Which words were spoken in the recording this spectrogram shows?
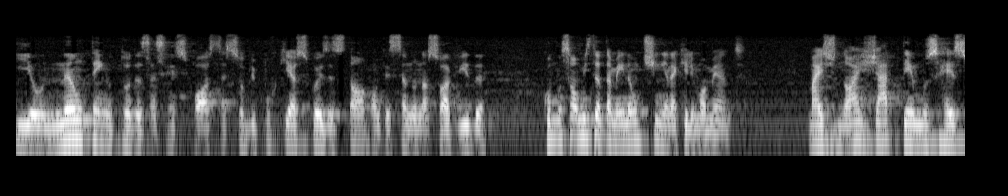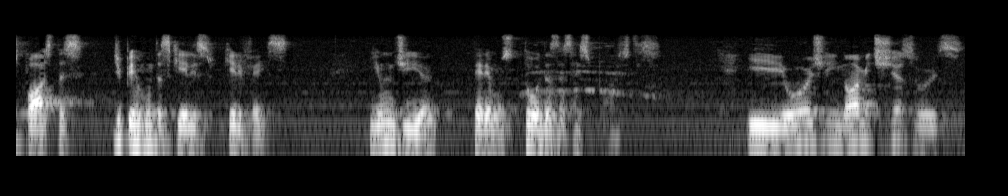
E eu não tenho todas as respostas sobre por que as coisas estão acontecendo na sua vida, como o salmista também não tinha naquele momento. Mas nós já temos respostas de perguntas que ele, que ele fez. E um dia teremos todas as respostas. E hoje, em nome de Jesus,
